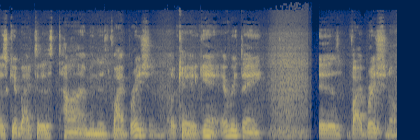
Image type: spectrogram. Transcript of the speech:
let's get back to this time and this vibration. Okay, again, everything is vibrational.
